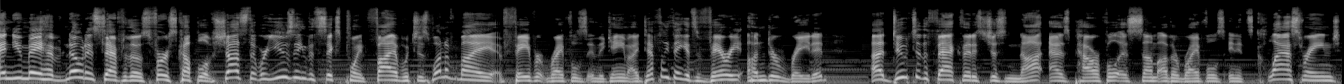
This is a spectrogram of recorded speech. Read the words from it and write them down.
And you may have noticed after those first couple of shots that we're using the 6.5, which is one of my favorite rifles in the game. I definitely think it's very underrated, uh, due to the fact that it's just not as powerful as some other rifles in its class range,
